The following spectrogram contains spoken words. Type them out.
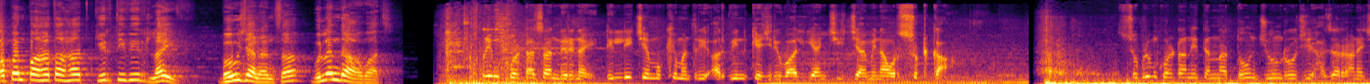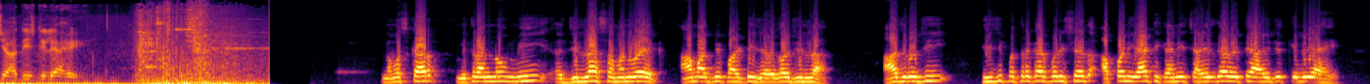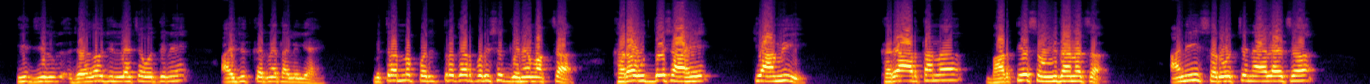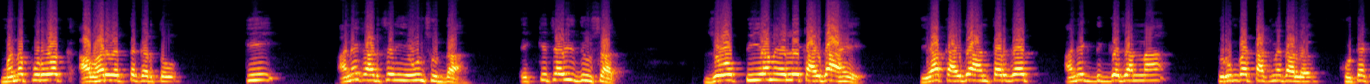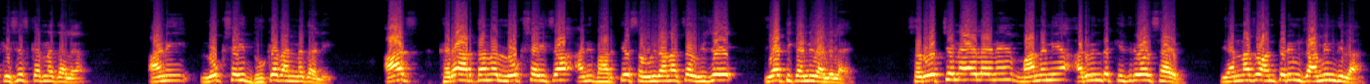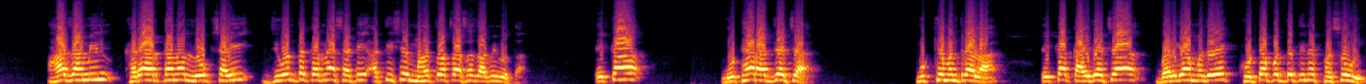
आपण पाहत आहात कीर्तीवीर लाईव्ह बहुजनांचा बुलंद आवाज. सुप्रीम कोर्टाचा निर्णय दिल्लीचे मुख्यमंत्री अरविंद केजरीवाल यांची जामिनावर सुटका. सुप्रीम कोर्टाने त्यांना दोन जून रोजी हजर राहण्याचे आदेश दिले आहे. नमस्कार मित्रांनो मी जिल्हा समन्वयक आम आदमी पार्टी जळगाव जिल्हा. आज रोजी ही जी पत्रकार परिषद आपण या ठिकाणी चाळीसगाव येथे आयोजित केलेली आहे ही जिल जळगाव जिल्ह्याच्या वतीने आयोजित करण्यात आलेली आहे. मित्रांनो पत्रकार परिषद घेण्यामागचा खरा उद्देश आहे की आम्ही खऱ्या अर्थानं भारतीय संविधानाचा आणि सर्वोच्च न्यायालयाचा मनपूर्वक आभार व्यक्त करतो की अनेक अडचणी येऊन सुद्धा एक्केचाळीस दिवसात जो पी एम एल ए कायदा आहे या कायद्या अंतर्गत अनेक दिग्गजांना तुरुंगात टाकण्यात आलं खोट्या केसेस करण्यात आल्या आणि लोकशाही धोक्यात आणण्यात आली. आज खऱ्या अर्थानं लोकशाहीचा आणि भारतीय संविधानाचा विजय या ठिकाणी झालेला आहे. सर्वोच्च न्यायालयाने माननीय अरविंद केजरीवाल साहेब यांना जो अंतरिम जामीन दिला हा जामीन खऱ्या अर्थानं लोकशाही जिवंत करण्यासाठी अतिशय महत्त्वाचा असा जामीन होता. एका मोठ्या राज्याच्या मुख्यमंत्र्याला एका कायद्याच्या बडग्यामध्ये खोट्या पद्धतीने फसवून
